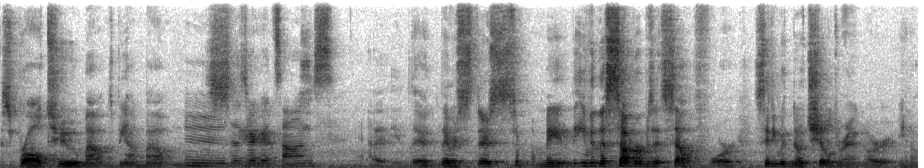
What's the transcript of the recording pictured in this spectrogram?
Sprawl Two, Mountains Beyond Mm, Mountains. those are good songs. uh, there, there's there's some amazing, even the suburbs itself, or City with No Children, or you know,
